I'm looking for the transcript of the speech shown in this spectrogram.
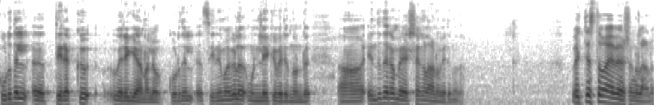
കൂടുതൽ തിരക്ക് വരികയാണല്ലോ. കൂടുതൽ സിനിമകൾ മുന്നിലേക്ക് വരുന്നുണ്ട്. എന്ത് തരം വേഷങ്ങളാണ് വരുന്നത്? വ്യത്യസ്തമായ വേഷങ്ങളാണ്.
